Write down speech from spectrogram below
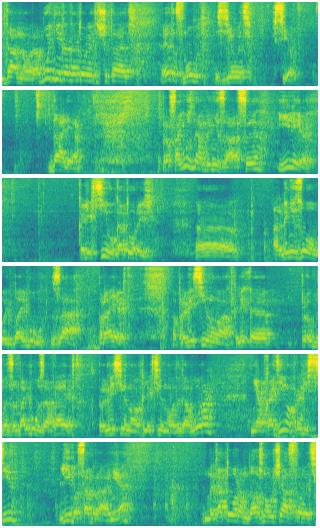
данного работника, который это читает, это смогут сделать все. Далее. Профсоюзные организации или коллективу, который организовывает борьбу за проект прогрессивного э, за борьбу за проект прогрессивного коллективного договора, необходимо провести либо собрание, на котором должно участвовать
